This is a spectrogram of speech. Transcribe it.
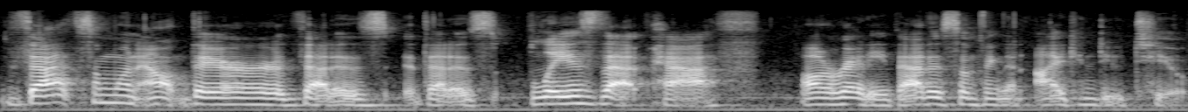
that's someone out there that is that has blazed that path already. That is something that I can do too.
